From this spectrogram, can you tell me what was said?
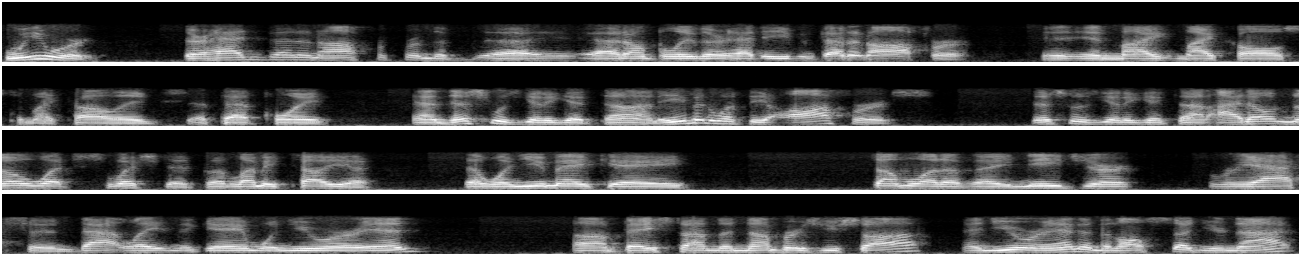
We were there hadn't been an offer from the. Uh, I don't believe there had even been an offer in, my my calls to my colleagues at that point, and this was going to get done. Even with the offers, this was going to get done. I don't know what switched it, but let me tell you that when you make a somewhat of a knee jerk reaction that late in the game when you were in uh, based on the numbers you saw and you were in, and then all of a sudden you're not,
